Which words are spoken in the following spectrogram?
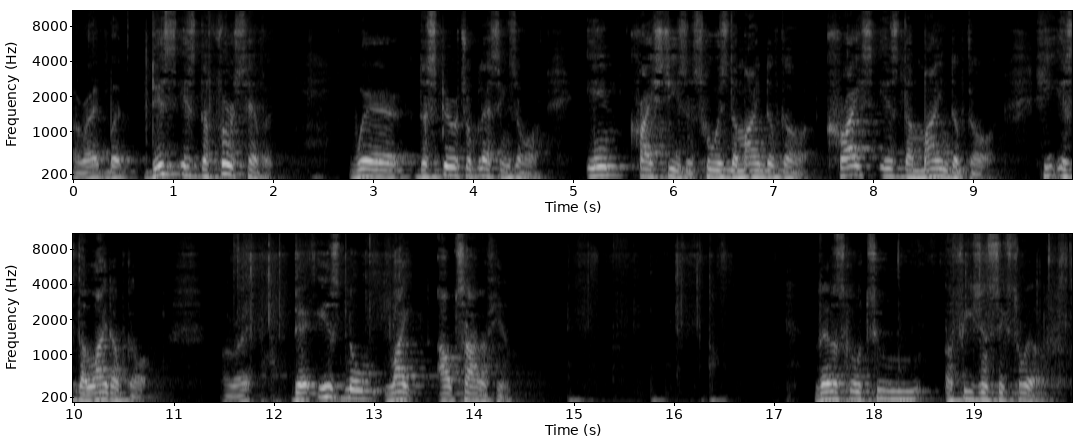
All right. But this is the first heaven where the spiritual blessings are in Christ Jesus, who is the mind of God. Christ is the mind of God. He is the light of God. All right. There is no light outside of him. Let us go to Ephesians 6:12.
